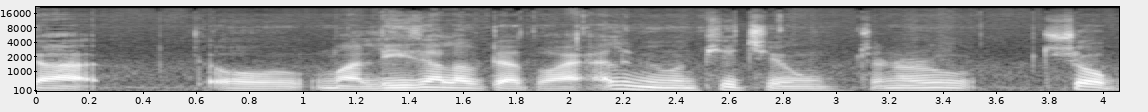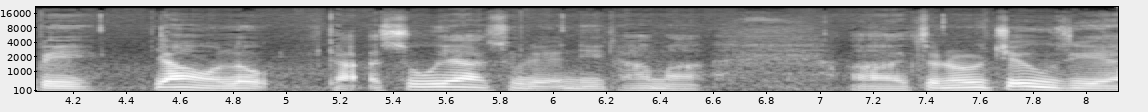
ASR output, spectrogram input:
ကဟိုဥမာ၄စားလောက်တက်သွားတယ်အဲ့လိုမျိုးမဖြစ်ချင်ဘူးကျွန်တော်တို့ short ပေးရအောင်လို့ဒါအစိုးရဆိုတဲ့အနေအထားမှာအာကျွန်တော်တို့ကြက်ဥစေးက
